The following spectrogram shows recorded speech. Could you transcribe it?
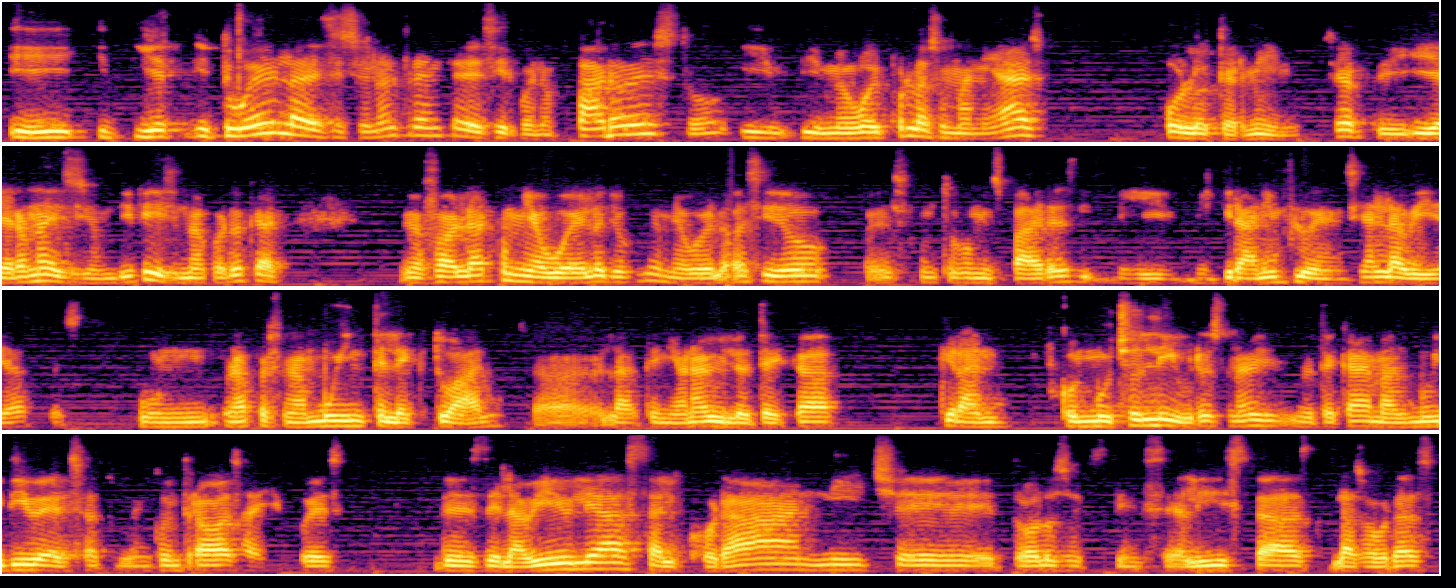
Y, y, tuve la decisión al frente de decir, bueno, paro esto y, y, me voy por las humanidades o lo termino, ¿cierto? Y, era una decisión difícil. Me acuerdo que me fue a hablar con mi abuelo, yo creo que mi abuelo ha sido, pues, junto con mis padres, mi, gran influencia en la vida, pues, una persona muy intelectual, la, tenía una biblioteca gran, con muchos libros, una biblioteca además muy diversa, tú encontrabas ahí pues desde la Biblia hasta el Corán, Nietzsche, todos los existencialistas, las obras,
